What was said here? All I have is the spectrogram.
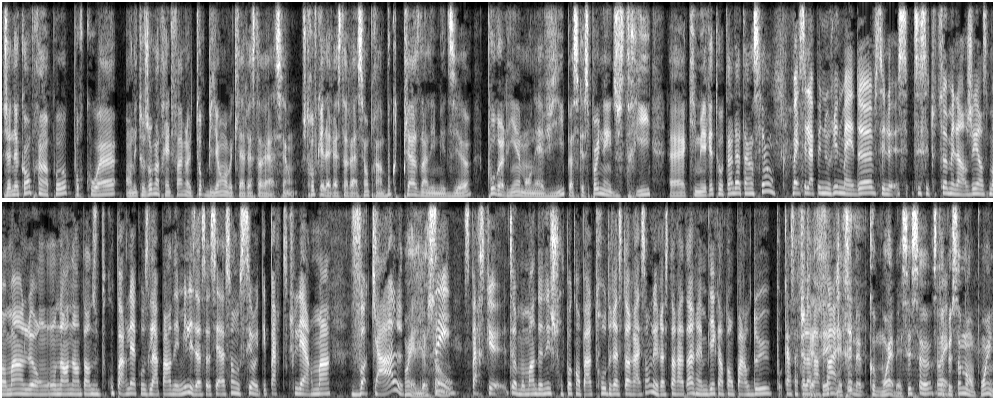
je ne comprends pas pourquoi on est toujours en train de faire un tourbillon avec la restauration. Je trouve que la restauration prend beaucoup de place dans les médias, pour rien, à mon avis, parce que c'est pas une industrie euh, qui mérite autant d'attention. Ben, c'est la pénurie de main-d'œuvre, c'est le, c'est tout ça mélangé en ce moment. Là, on, en a entendu beaucoup parler à cause de la pandémie. Les associations aussi ont été particulièrement vocales. Oui, elles le sont. C'est parce que, à un moment donné, je trouve pas qu'on parle trop de restauration. Les restaurateurs aiment bien quand on parle d'eux, quand ça fait leur affaire. Mais, mais, comme, ouais, ben c'est ça. C'est un peu ça mon point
